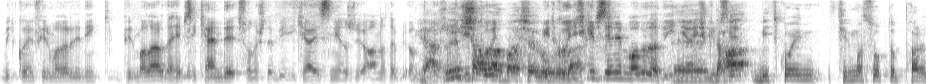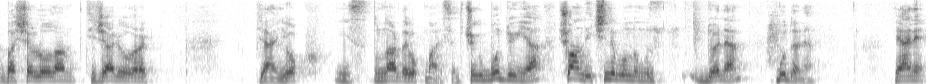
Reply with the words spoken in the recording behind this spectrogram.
Bitcoin firmaları dediğin firmalar da hepsi kendi sonuçta bir hikayesini yazıyor. Anlatabiliyor muyum? Ya Yani öyle inşallah başarılı Bitcoin olurlar. hiç kimsenin malı da değil. yani. Hiç Ee, kimse, daha Bitcoin firması olup da para- başarılı olan ticari olarak yani yok. Bunlar da yok maalesef. Çünkü bu dünya şu anda içinde bulunduğumuz dönem bu dönem. Yani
